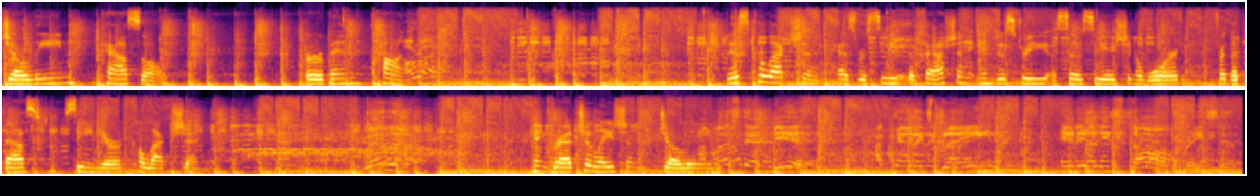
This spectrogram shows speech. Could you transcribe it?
Jolene Cassell. Urban Punk. All right. This collection has received the Fashion Industry Association Award for the Best Senior Collection. Congratulations, Jolene.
